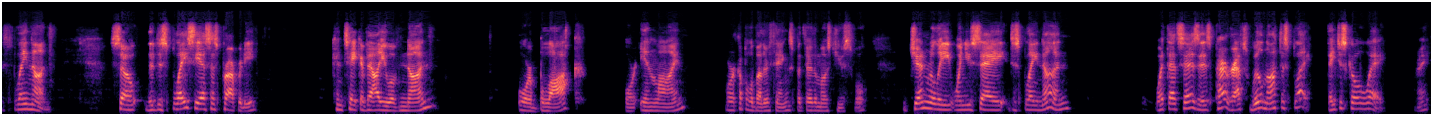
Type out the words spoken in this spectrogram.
Display none. So the display CSS property can take a value of none or block or inline or a couple of other things, but they're the most useful. Generally, when you say display none, what that says is paragraphs will not display. They just go away, right?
